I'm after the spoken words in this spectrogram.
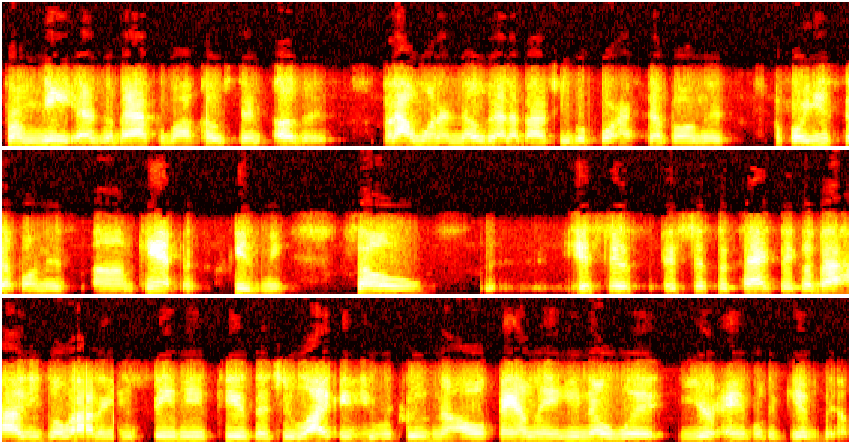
from me as a basketball coach than others. But I want to know that about you before I step on this, before you step on this um, campus. Excuse me. So it's just it's just a tactic about how you go out and you see these kids that you like and you recruiting the whole family and you know what you're able to give them.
